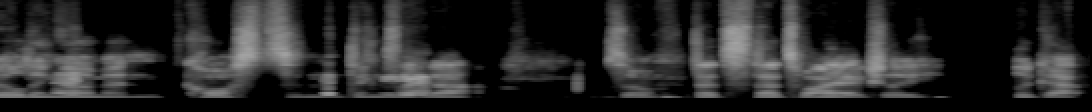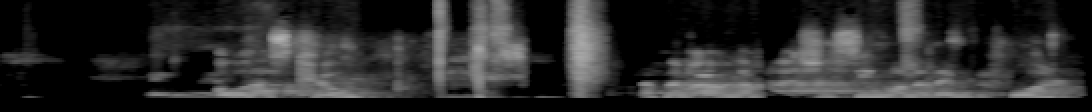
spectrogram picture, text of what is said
building them and costs and things like that. So that's that's what I actually look at. Oh, that's cool. Mhm. I've never, I've never actually seen one of them before.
